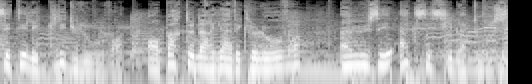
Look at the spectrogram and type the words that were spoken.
C'était les clés du Louvre, en partenariat avec le Louvre, un musée accessible à tous.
